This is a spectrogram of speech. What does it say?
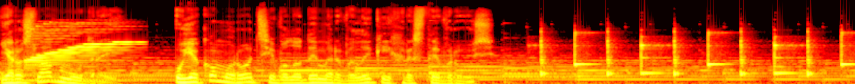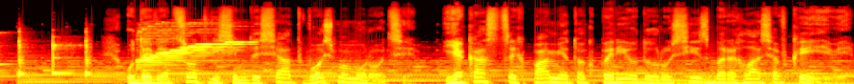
Ярослав Мудрий. У якому році Володимир Великий хрестив Русь? У 988 році. Яка з цих пам'яток періоду Русі збереглася в Києві?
